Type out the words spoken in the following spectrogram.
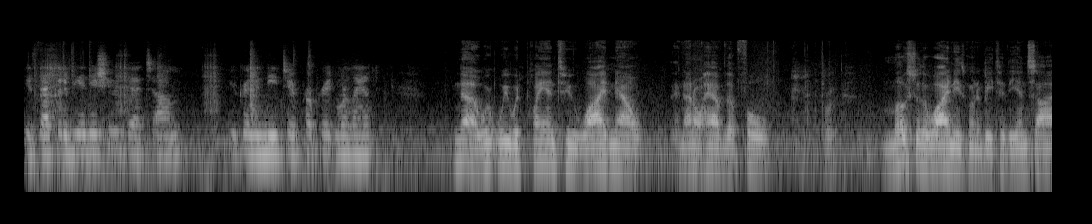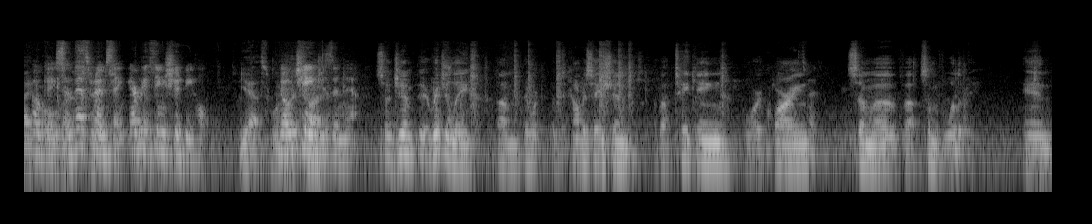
Is that gonna be an issue that um, you're gonna need to appropriate more land? no, we, we would plan to widen out, and I don't have the full, most of the widening is gonna be to the inside. Okay, We're so gonna that's what I'm switch. saying. Everything should be whole. Yes. we're No gonna try changes to- in that. so Jim, originally, um, there were, there was a conversation about taking or acquiring some of, uh, some of Willoughby. And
